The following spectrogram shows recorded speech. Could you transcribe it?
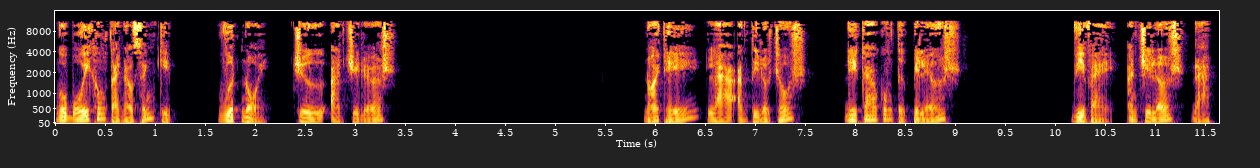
ngô bối không tài nào sánh kịp, vượt nổi trừ Achilles. Nói thế là Antilochos đề cao công tử Peleus. Vì vậy, Antilochus đáp.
